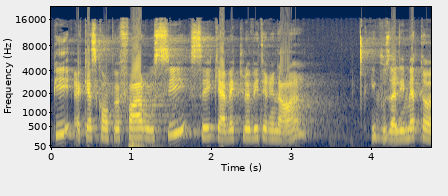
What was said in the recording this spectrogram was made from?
Puis, euh, qu'est-ce qu'on peut faire aussi? C'est qu'avec le vétérinaire, vous allez mettre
